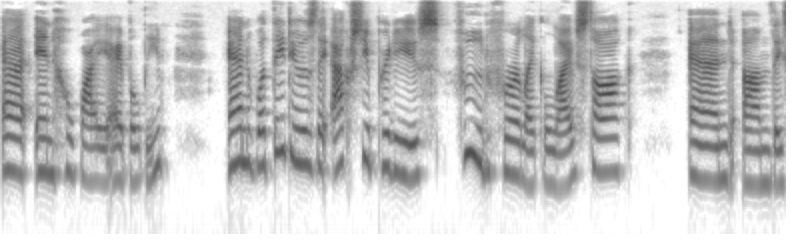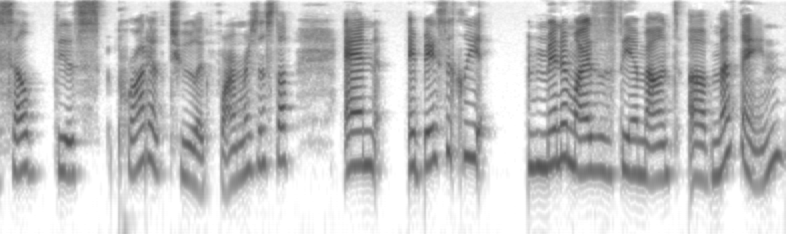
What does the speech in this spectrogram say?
uh, in Hawaii, I believe. And what they do is they actually produce food for like livestock, and um, they sell this product to like farmers and stuff, and it basically minimizes the amount of methane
